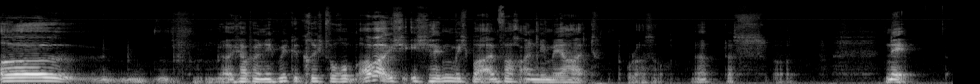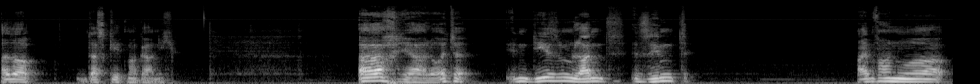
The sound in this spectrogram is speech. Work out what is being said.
äh, ja, ich habe ja nicht mitgekriegt, worum, aber ich, ich hänge mich mal einfach an die Mehrheit oder so. Ne? Das, äh, nee, also das geht mal gar nicht. Ach ja, Leute, in diesem Land sind einfach nur,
